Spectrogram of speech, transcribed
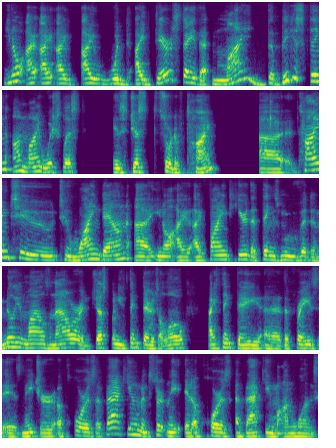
You know, I I I, I would I dare say that my the biggest thing on my wish list is just sort of time. Uh, time to to wind down. Uh, you know, I, I find here that things move at a million miles an hour, and just when you think there's a low, I think they, uh, the phrase is nature abhors a vacuum, and certainly it abhors a vacuum on one's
